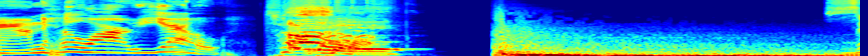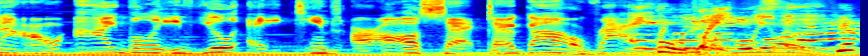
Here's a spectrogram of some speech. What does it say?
And who are you? Tommy. So, I believe you eight teams are all set to go, right? Wait, wait, wait. Yep,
